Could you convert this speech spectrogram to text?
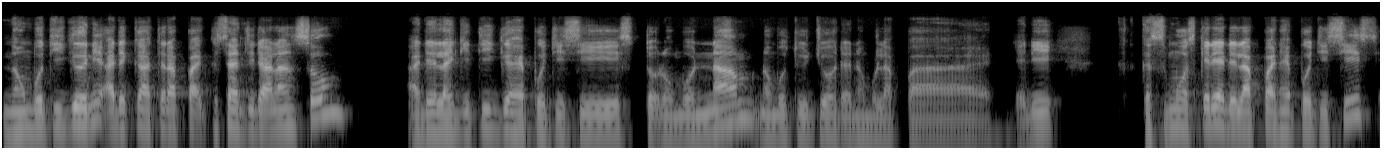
nombor tiga ni adakah terdapat kesan tidak langsung? Ada lagi tiga hipotesis untuk nombor enam, nombor tujuh dan nombor lapan. Jadi kesemua sekali ada lapan hipotesis.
